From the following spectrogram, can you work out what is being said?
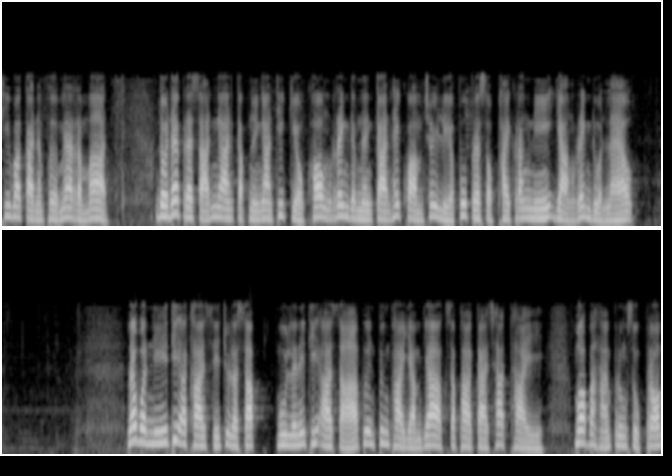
ที่ว่าการอำเภอแม่ระมาด โดยได้ประสานงานกับหน่วยงานที่เกี่ยวข้องเร่งดำเนินการให้ความช่วยเหลือผู้ประสบภัยครั้งนี้อย่างเร่งด่วนแล้ว และวันนี้ที่อาคารศรีจุลทรัพย์ มูลนิธิอาสาเพื่อนพึ่งพายามยากสภากาชาติไทย มอบอาหารปรุงสุกพร้อม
